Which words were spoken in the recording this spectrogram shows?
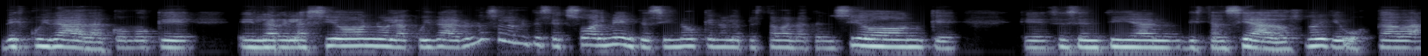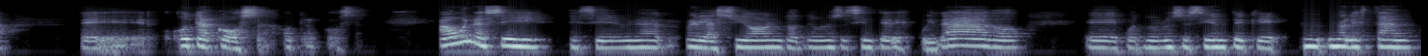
descuidada, como que en la relación no la cuidaron, no solamente sexualmente, sino que no le prestaban atención, que, que se sentían distanciados ¿no? y que buscaba eh, otra cosa, otra cosa. Aún así, es una relación donde uno se siente descuidado, eh, cuando uno se siente que no le están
